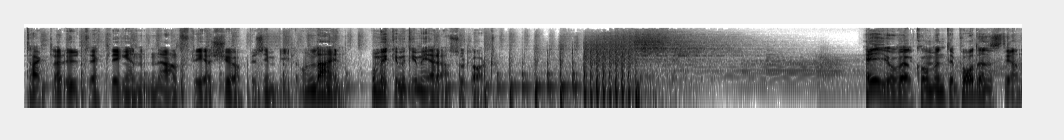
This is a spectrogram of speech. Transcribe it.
tacklar utvecklingen när allt fler köper sin bil online. Och mycket, mycket mera såklart. Hej och välkommen till podden Sten.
